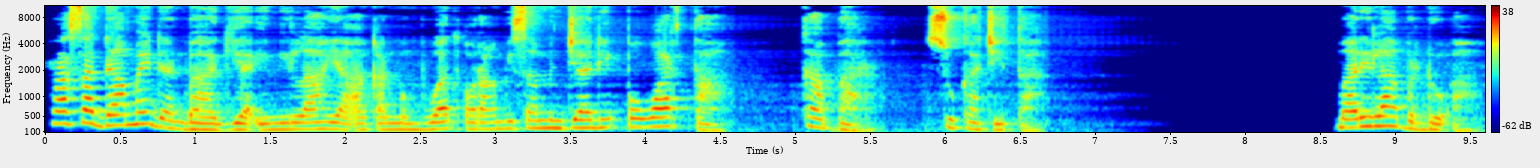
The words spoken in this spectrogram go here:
Rasa damai dan bahagia inilah yang akan membuat orang bisa menjadi pewarta kabar sukacita. Marilah berdoa.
